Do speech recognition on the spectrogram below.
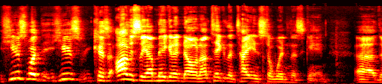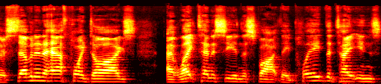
Here's what. Here's because obviously I'm making it known. I'm taking the Titans to win this game. Uh, they're seven and a half point dogs. I like Tennessee in this spot. They played the Titans.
